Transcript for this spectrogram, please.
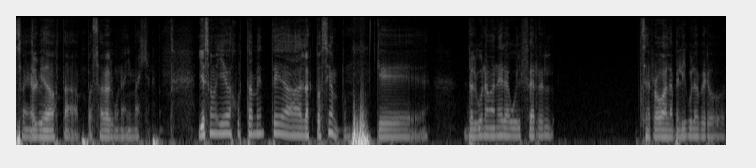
Se me había olvidado hasta pasar algunas imágenes. Y eso me lleva justamente a la actuación, que de alguna manera Will Ferrell se roba la película, pero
